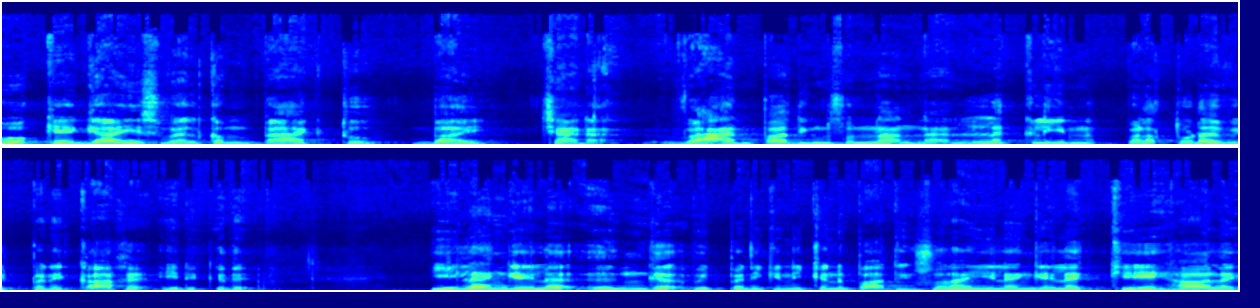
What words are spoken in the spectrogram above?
Okay guys welcome back to my channel van பார்த்தீங்கன்னு சொன்னால் நல்ல க்ளீன் வளத்தோட விற்பனைக்காக இருக்குது. இலங்கையில் எங்கே விற்பனைக்கு நிற்கன்னு பார்த்தீங்கன்னு சொன்னால் இலங்கையில் கேஹாலை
